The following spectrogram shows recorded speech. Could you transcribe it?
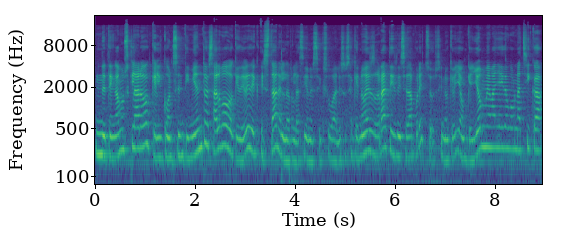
donde tengamos claro que el consentimiento es algo que debe de estar en las relaciones sexuales, o sea que no es gratis ni se da por hecho, sino que oye, aunque yo me haya ido con una chica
